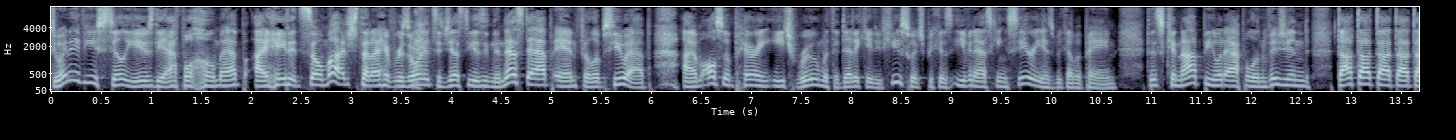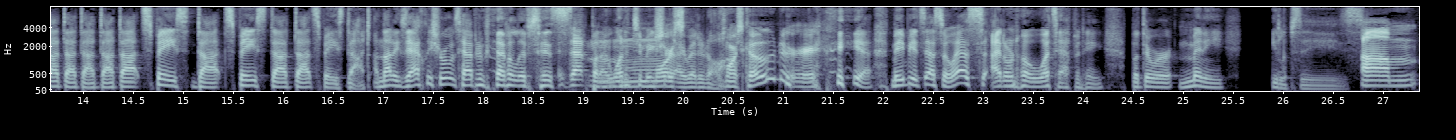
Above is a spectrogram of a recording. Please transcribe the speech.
do any of you still use the Apple Home app? I hate it so much that I have resorted to just using the Nest app and Philips Hue app. I am also pairing each room with a dedicated Hue switch because even asking Siri has become a pain. This cannot be what Apple envisioned. Dot dot dot dot dot dot dot dot dot space dot space dot dot space dot. I'm not exactly sure what was happening with that ellipsis, Is that but I wanted to make Morse- sure I read it all. Morse code, or yeah, maybe it's SOS. I don't know what's happening, but there were many ellipses. Um,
